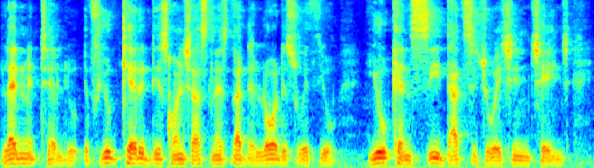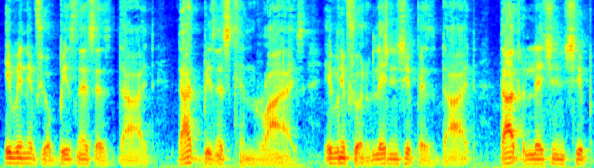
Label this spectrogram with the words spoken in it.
let me tell you if you carry this consciousness that the Lord is with you you can see that situation change. Even if your business has died that business can rise. Even if your relationship has died that relationship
